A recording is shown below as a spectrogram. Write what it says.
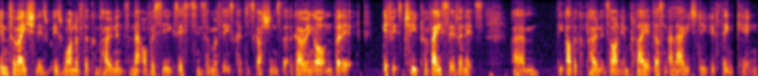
information is, is one of the components and that obviously exists in some of these discussions that are going on but it if it's too pervasive and it's um, the other components aren't in play it doesn't allow you to do good thinking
